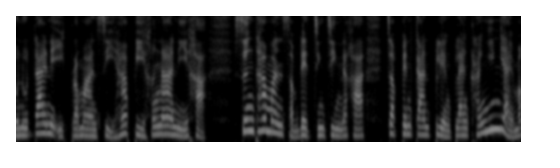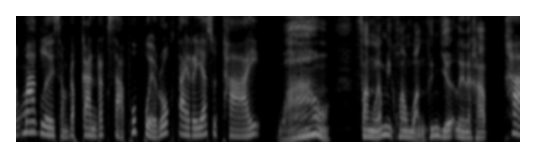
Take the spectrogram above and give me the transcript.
มนุษย์ได้ในอีกประมาณ 4-5 ปีข้างหน้านี้ค่ะ ซึ่งถ้ามันสำเร็จจริง ๆนะคะ จะเป็นการเปลี่ยนแปลงครั้งยิ่งใหญ่มากๆ เลยสำหรับการรักษาผู้ป่วยโรคไตระยะสุดท้าย ว้าว ฟังแล้วมีความหวังขึ้นเยอะเลยนะครับค่ะ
